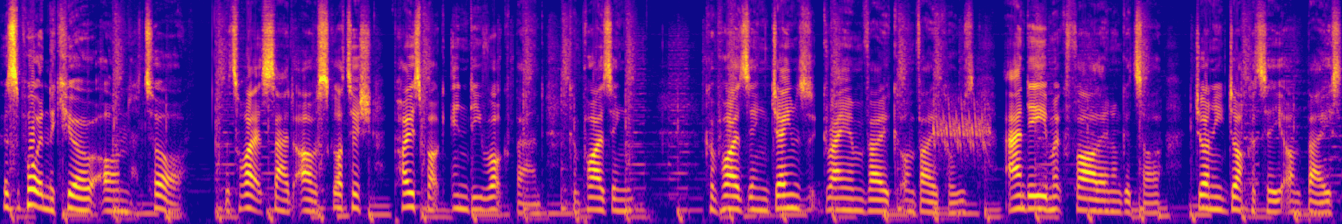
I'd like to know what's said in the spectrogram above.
who's supporting The Cure on tour. The Twilight Sad are a Scottish post-rock indie rock band comprising comprising James Graham Voke on vocals, Andy McFarlane on guitar, Johnny Docherty on bass,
